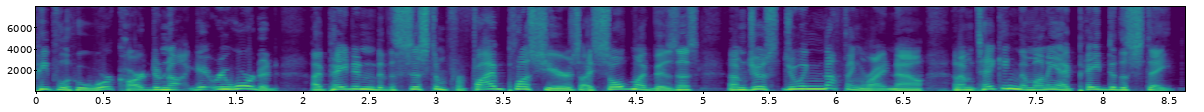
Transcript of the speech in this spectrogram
people who work hard do not get rewarded. I paid into the system for five plus years. I sold my business I'm just doing nothing right now. And I'm taking the money I paid to the state.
